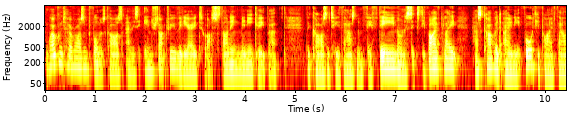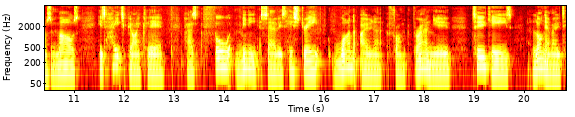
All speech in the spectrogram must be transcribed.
welcome to Horizon Performance Cars and this introductory video to our stunning Mini Cooper. The car's a 2015 on a 65 plate, has covered only 45,000 miles, is HPI clear, has full Mini service history, one owner from brand new, two keys, a long MOT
